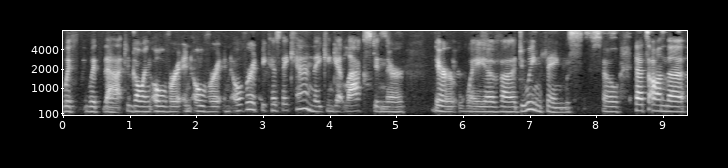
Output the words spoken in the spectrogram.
with with that going over it and over it and over it because they can. They can get laxed in their their way of uh, doing things. So that's on the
